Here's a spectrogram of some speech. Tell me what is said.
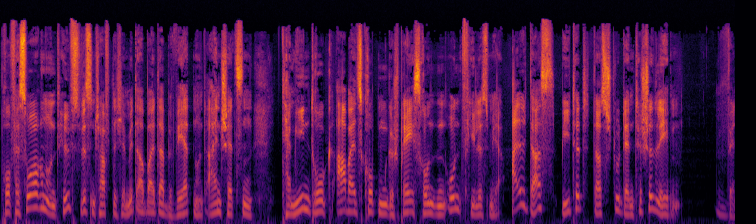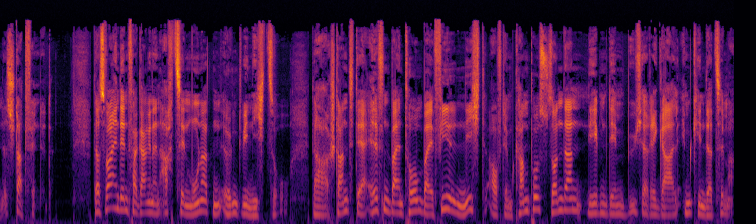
Professoren und hilfswissenschaftliche Mitarbeiter bewerten und einschätzen, Termindruck, Arbeitsgruppen, Gesprächsrunden und vieles mehr. All das bietet das studentische Leben, wenn es stattfindet. Das war in den vergangenen 18 Monaten irgendwie nicht so. Da stand der Elfenbeinturm bei vielen nicht auf dem Campus, sondern neben dem Bücherregal im Kinderzimmer.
